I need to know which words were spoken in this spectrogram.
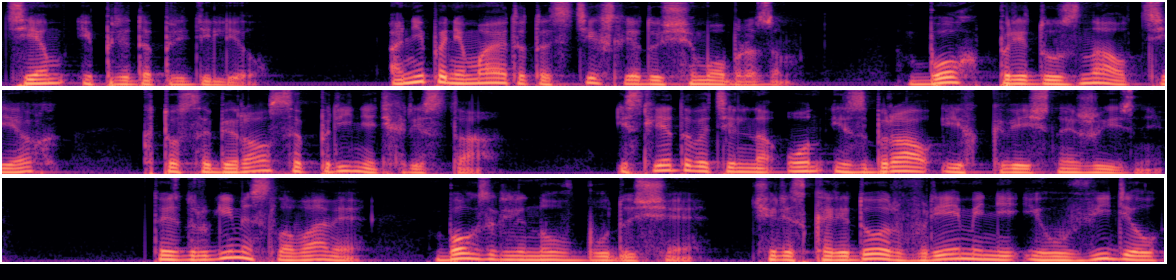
тем и предопределил». Они понимают этот стих следующим образом. Бог предузнал тех, кто собирался принять Христа, и, следовательно, Он избрал их к вечной жизни. То есть, другими словами, Бог заглянул в будущее, через коридор времени и увидел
